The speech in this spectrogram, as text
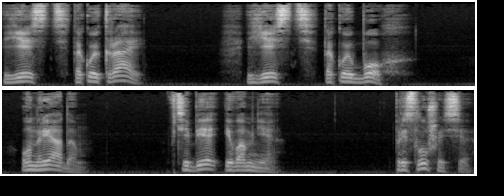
«Есть такой край, есть такой Бог, Он рядом, в тебе и во мне. Прислушайся».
